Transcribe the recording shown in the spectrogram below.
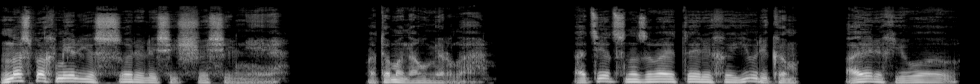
но с похмелья ссорились еще сильнее. Потом она умерла. Отец называет Эриха Юриком, а Эрих его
